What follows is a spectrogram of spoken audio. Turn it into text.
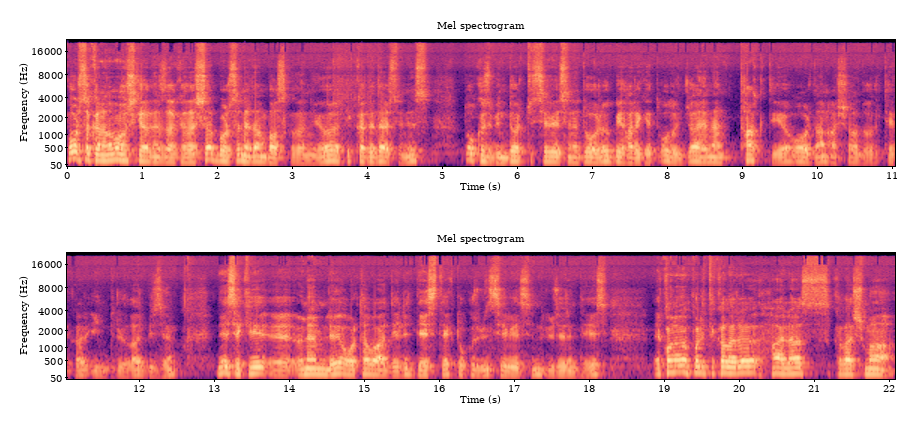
Borsa kanalıma hoş geldiniz arkadaşlar. Borsa neden baskılanıyor? Dikkat ederseniz 9400 seviyesine doğru bir hareket olunca hemen tak diye oradan aşağı doğru tekrar indiriyorlar bizi. Neyse ki e, önemli orta vadeli destek 9000 seviyesinin üzerindeyiz. Ekonomi politikaları hala sıkılaşma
